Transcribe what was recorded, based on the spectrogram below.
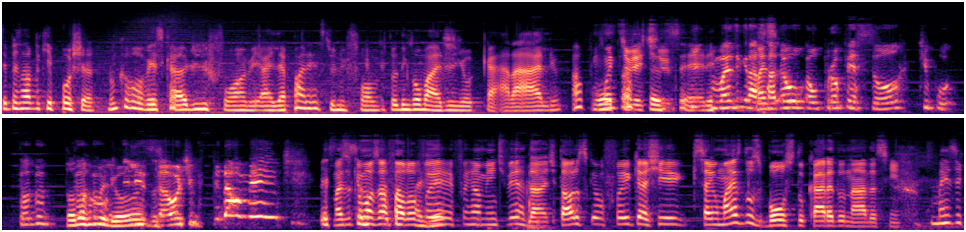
você pensava que, poxa, nunca vou ver esse cara de uniforme. Aí ele aparece de uniforme, todo engomadinho. Caralho. A Muito divertido. E série. o mais engraçado Mas- é, o, é o professor, tipo, todo, Todo orgulhoso. felizão, tipo, finalmente! Mas o que o Mozart falou foi, foi realmente verdade. Taurus foi o que eu achei que saiu mais dos bolsos do cara do nada, assim. Mas, é-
